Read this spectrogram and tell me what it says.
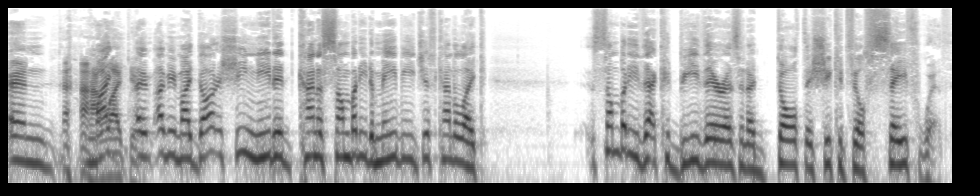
And my, I, like I, I mean, my daughter, she needed kind of somebody to maybe just kind of like somebody that could be there as an adult that she could feel safe with.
